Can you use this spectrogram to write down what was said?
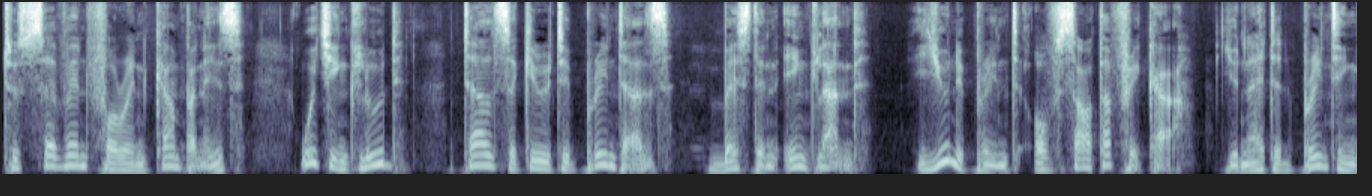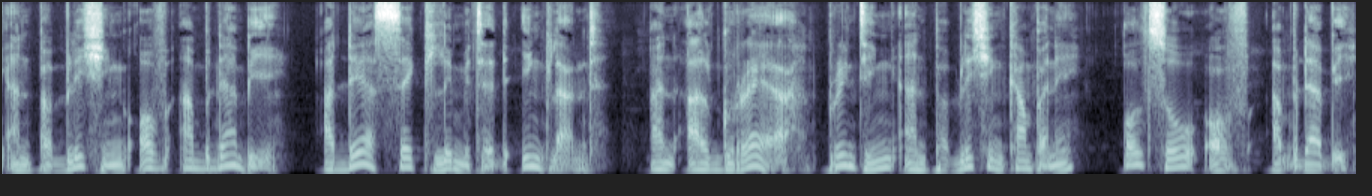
to seven foreign companies, which include Tile Security Printers based in England, Uniprint of South Africa, United Printing and Publishing of Abu Dhabi, Adair Sec Limited, England, and Al Printing and Publishing Company, also of Abu Dhabi.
